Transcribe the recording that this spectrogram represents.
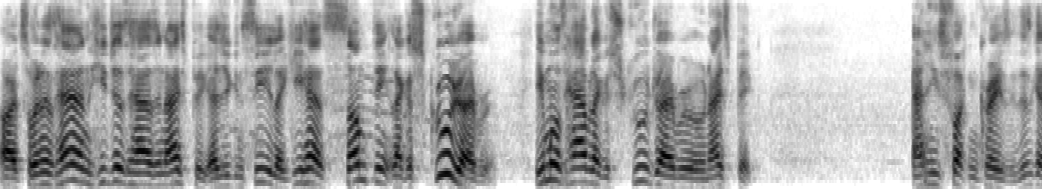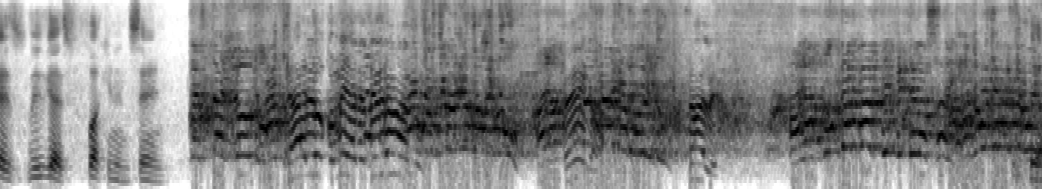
All right, so in his hand he just has an ice pick. As you can see, like he has something like a screwdriver. He must have like a screwdriver or an ice pick. And he's fucking crazy. This guy's this guy's fucking insane. ¡Estás loco! ¡Estás loco! Mira, te estoy grabando. Venga. Dale. ¡A la puta cárcel que te vas a ir! ¡Eh!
